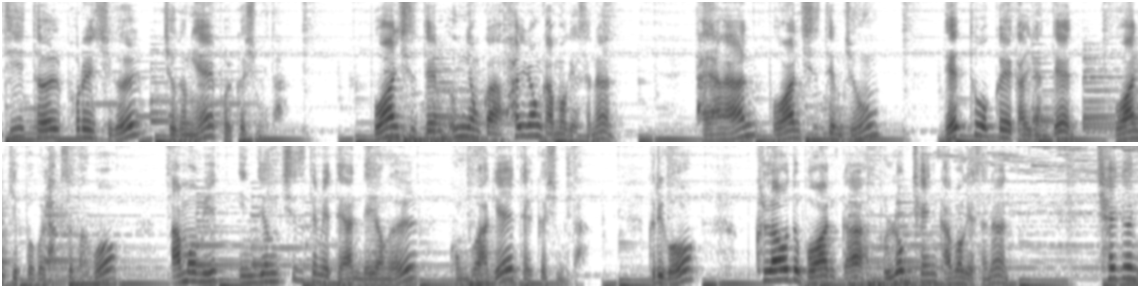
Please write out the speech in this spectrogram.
디지털 포렌식을 적용해 볼 것입니다. 보안 시스템 응용과 활용 과목에서는 다양한 보안 시스템 중 네트워크에 관련된 보안 기법을 학습하고 암호 및 인증 시스템에 대한 내용을 공부하게 될 것입니다. 그리고 클라우드 보안과 블록체인 과목에서는 최근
